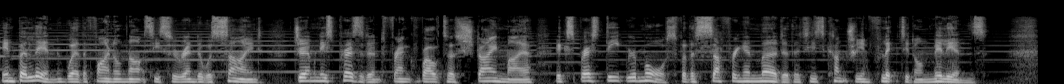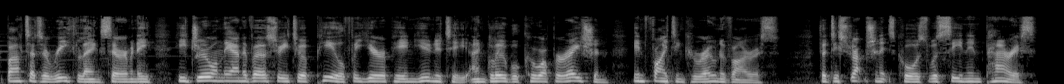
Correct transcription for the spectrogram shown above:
In Berlin, where the final Nazi surrender was signed, Germany's President Frank Walter Steinmeier expressed deep remorse for the suffering and murder that his country inflicted on millions. But at a wreath laying ceremony, he drew on the anniversary to appeal for European unity and global cooperation in fighting coronavirus. The disruption it's caused was seen in Paris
